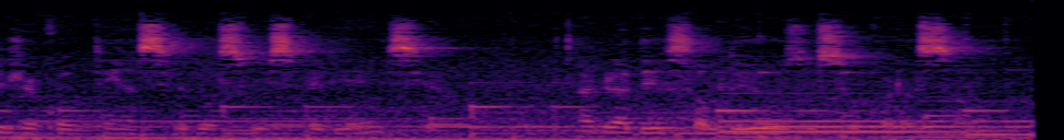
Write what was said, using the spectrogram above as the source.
seja qual tenha sido a sua experiência, agradeça ao Deus do seu coração.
